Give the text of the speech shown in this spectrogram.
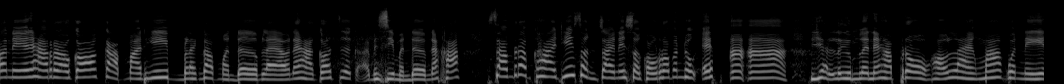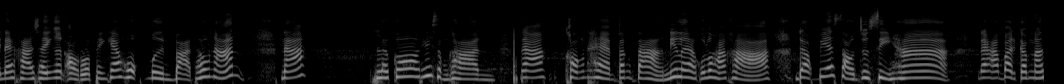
ตอนนี้นะคะเราก็กลับมาที่ Black Dog เหมือนเดิมแล้วนะคะก็เจอกับ RBC เหมือนเดิมนะคะสำหรับใครที่สนใจในส่วนของรถบรรทุก FRR อย่าลืมเลยนะคะโปรของเขาแรงมากวันนี้นะคะ ใช้เงินออกรถเพียงแค่ 60,000 บาทเท่านั้นนะ แล้วก็ที่สำคัญนะของแถมต่างๆ นี่เลยค่ะคุณลูกค้าขาดอกเบี้ย 2.45 นะคะบัตรกำนัน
